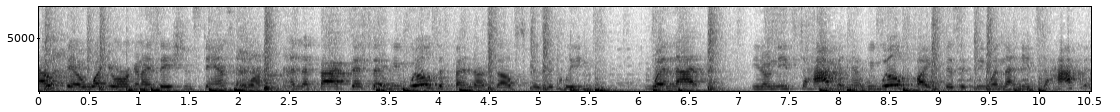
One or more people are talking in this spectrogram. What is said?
out there what your organization stands for and the fact that, that we will defend ourselves physically when that you know needs to happen that we will fight physically when that needs to happen.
